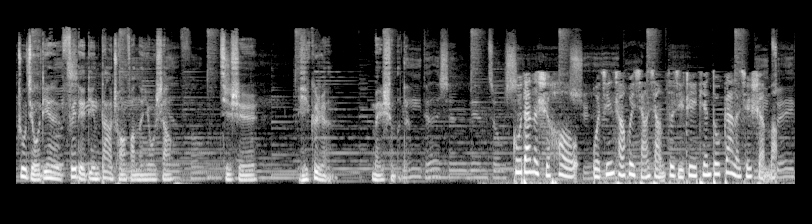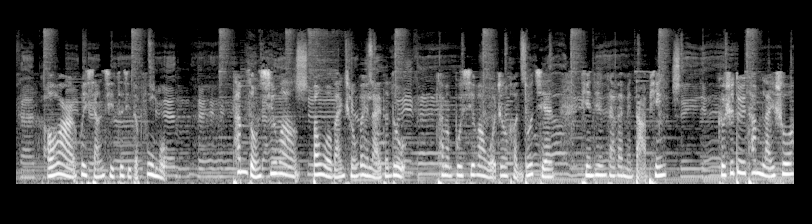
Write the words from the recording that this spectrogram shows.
住酒店非得订大床房的忧伤，其实，一个人没什么的。孤单的时候，我经常会想想自己这一天都干了些什么，偶尔会想起自己的父母，他们总希望帮我完成未来的路，他们不希望我挣很多钱，天天在外面打拼。可是对于他们来说，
